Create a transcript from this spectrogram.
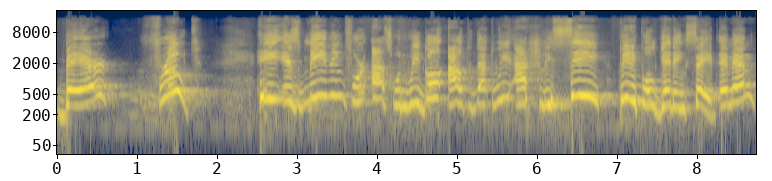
bear fruit. He is meaning for us when we go out that we actually see people getting saved. Amen?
